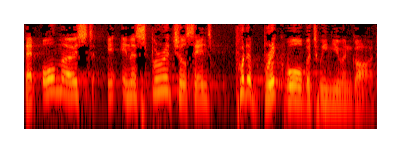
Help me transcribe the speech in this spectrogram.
that almost in a spiritual sense, put a brick wall between you and God.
